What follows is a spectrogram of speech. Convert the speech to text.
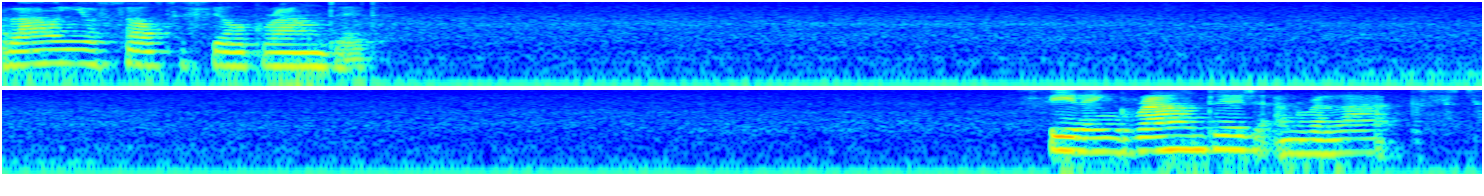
Allowing yourself to feel grounded. Feeling grounded and relaxed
